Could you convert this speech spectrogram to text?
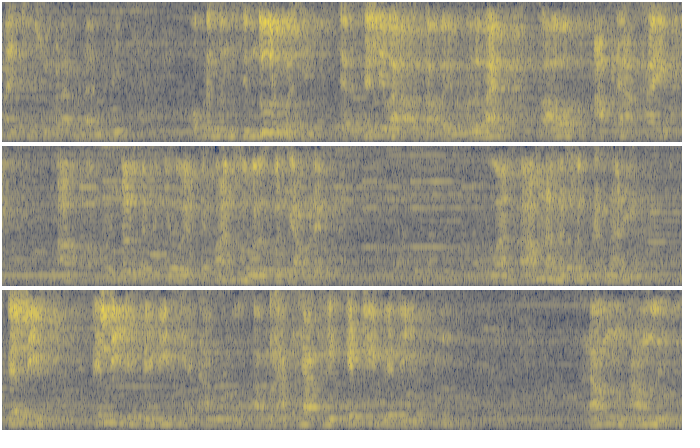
આપના યશસ્વી વડાપ્રધાન શ્રી ઓપરેશન સિંદૂર પછી જ્યારે પહેલી વાર આવતા હોય વલ્લભભાઈ તો આવો, આપણે આખા એક મંડળ કરીને કીધું એમ કે પાંચસો વર્ષ પછી આપણે ભગવાન રામના દર્શન કરનારી પહેલી પહેલી જે પેઢી છે આમ ગણો આપણી આખી આખી કેટલી પેઢી રામનું નામ લઈને?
